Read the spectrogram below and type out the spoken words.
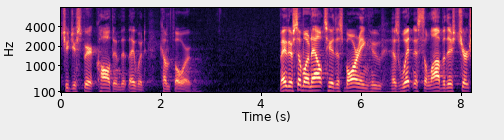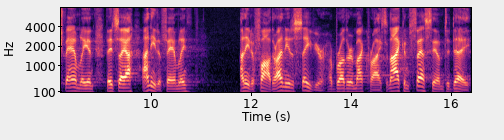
should your spirit call them, that they would come forward. Maybe there's someone else here this morning who has witnessed the love of this church family, and they'd say, I, I need a family. I need a father. I need a Savior, a brother in my Christ. And I confess him today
